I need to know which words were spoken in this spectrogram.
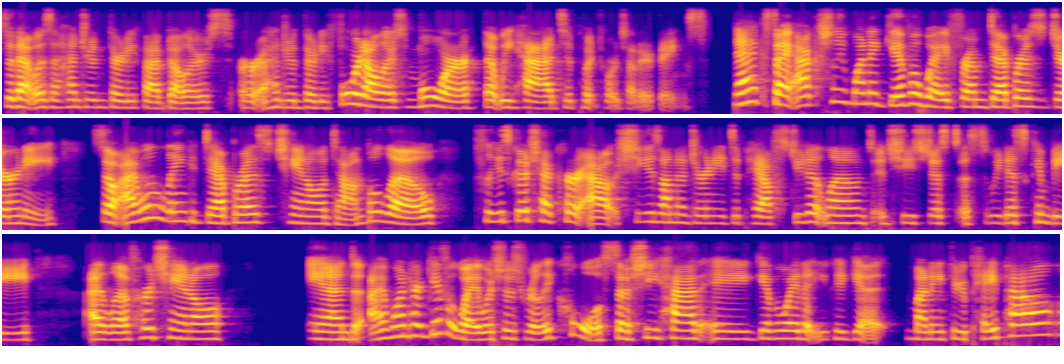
So that was $135 or $134 more that we had to put towards other things. Next, I actually want to give away from Debra's journey. So I will link Debra's channel down below. Please go check her out. She is on a journey to pay off student loans and she's just as sweet as can be. I love her channel and I won her giveaway, which was really cool. So she had a giveaway that you could get money through PayPal,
